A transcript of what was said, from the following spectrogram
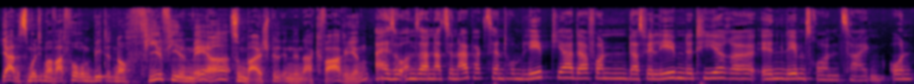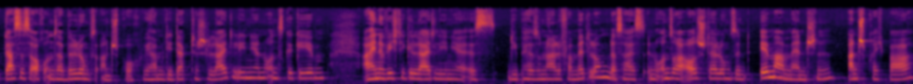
Ja, das Multimavat-Forum bietet noch viel, viel mehr, zum Beispiel in den Aquarien. Also unser Nationalparkzentrum lebt ja davon, dass wir lebende Tiere in Lebensräumen zeigen. Und das ist auch unser Bildungsanspruch. Wir haben didaktische Leitlinien uns gegeben. Eine wichtige Leitlinie ist die personale Vermittlung. Das heißt, in unserer Ausstellung sind immer Menschen ansprechbar,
